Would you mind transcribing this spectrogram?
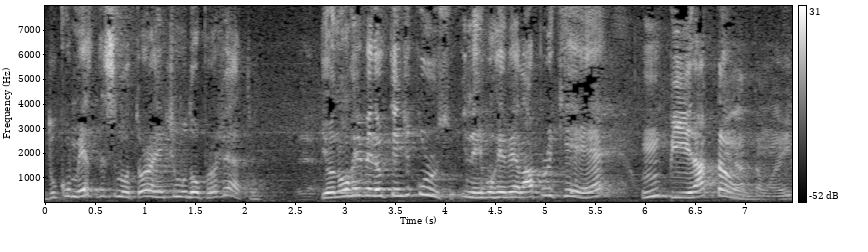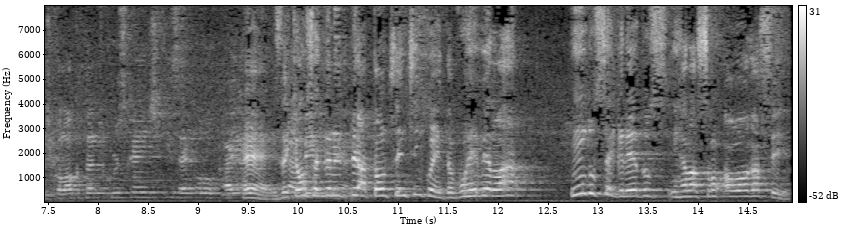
do começo desse motor a gente mudou o projeto. E eu não revelei o que tem de curso. E nem vou revelar porque é um piratão. Piratão. A gente coloca o tanto de curso que a gente quiser colocar. e É, isso aqui é um segredo de piratão de 150. Eu vou revelar um dos segredos em relação ao OHC.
